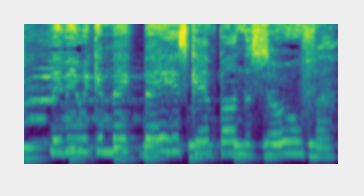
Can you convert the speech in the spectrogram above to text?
Maybe we can make base camp on the sofa.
